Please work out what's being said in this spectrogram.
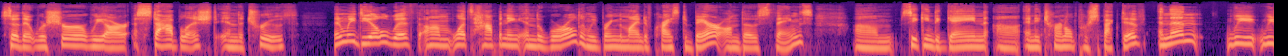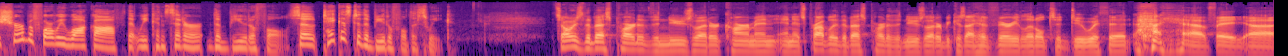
so that we're sure we are established in the truth then we deal with um, what's happening in the world and we bring the mind of Christ to bear on those things, um, seeking to gain uh, an eternal perspective. And then we, we sure before we walk off that we consider the beautiful. So take us to the beautiful this week. It's always the best part of the newsletter, Carmen, and it's probably the best part of the newsletter because I have very little to do with it. I have a, uh,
